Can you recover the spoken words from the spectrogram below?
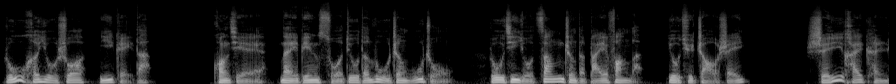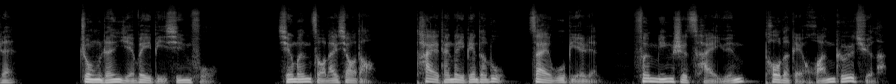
如何又说你给的？况且那边所丢的路证无种，如今有赃证的白放了，又去找谁？谁还肯认？众人也未必心服。晴雯走来笑道：“太太那边的路再无别人，分明是彩云偷了给环哥去了。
